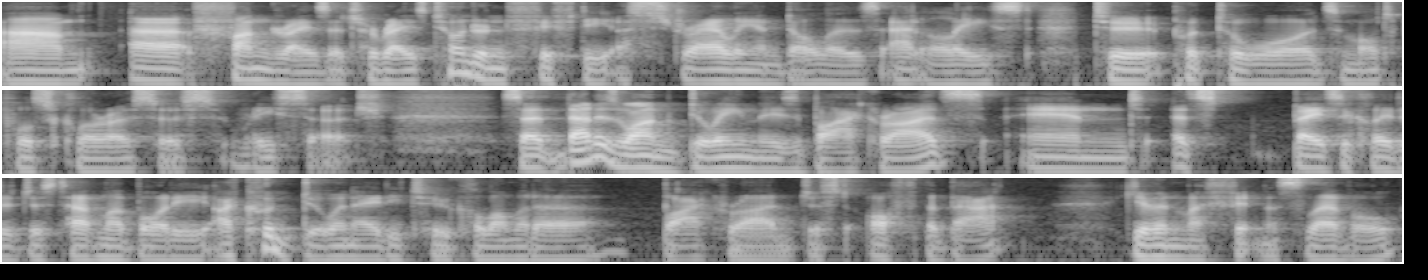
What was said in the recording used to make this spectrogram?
Um, a fundraiser to raise 250 Australian dollars at least to put towards multiple sclerosis research. So that is why I'm doing these bike rides, and it's basically to just have my body. I could do an 82 kilometer bike ride just off the bat, given my fitness level.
